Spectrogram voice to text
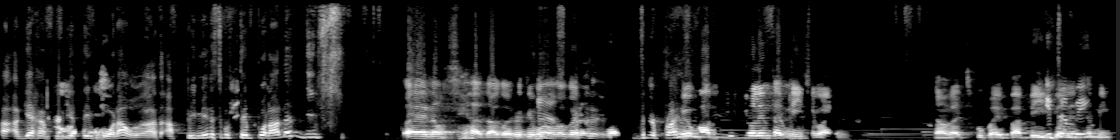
a, a Guerra Fria temporal, a, a primeira e segunda temporada é disso. É, não sei, agora eu dei uma. É. Agora, É, Enterprise eu babei violentamente agora. Não, mas desculpa aí, babei E também- violentamente.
